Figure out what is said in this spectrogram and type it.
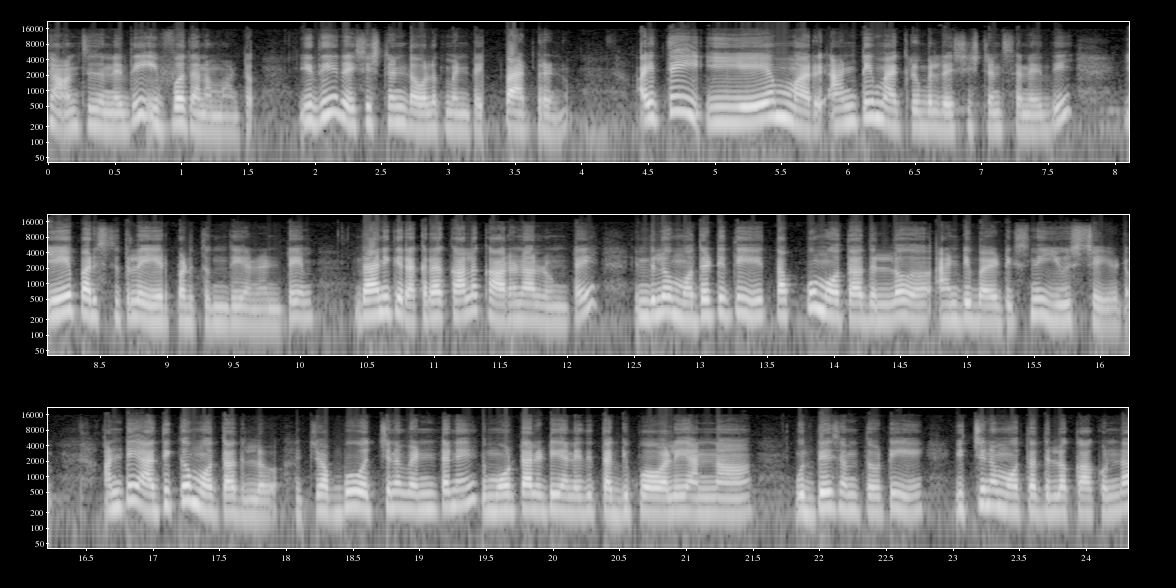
ఛాన్సెస్ అనేది ఇవ్వదన్నమాట. ఇది రెసిస్టెంట్ డెవలప్మెంట్ ప్యాటర్న్. అయితే ఈ ఏఎంఆర్ యాంటీ మైక్రోబల్ రెసిస్టెన్స్ అనేది ఏ పరిస్థితుల్లో ఏర్పడుతుంది అని అంటే దానికి రకరకాల కారణాలు ఉంటాయి. ఇందులో మొదటిది తప్పు మోతాదుల్లో యాంటీబయాటిక్స్ని యూజ్ చేయడం. అంటే అధిక మోతాదుల్లో జబ్బు వచ్చిన వెంటనే మోర్టాలిటీ అనేది తగ్గిపోవాలి అన్న ఉద్దేశంతో ఇచ్చిన మోతాదుల్లో కాకుండా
